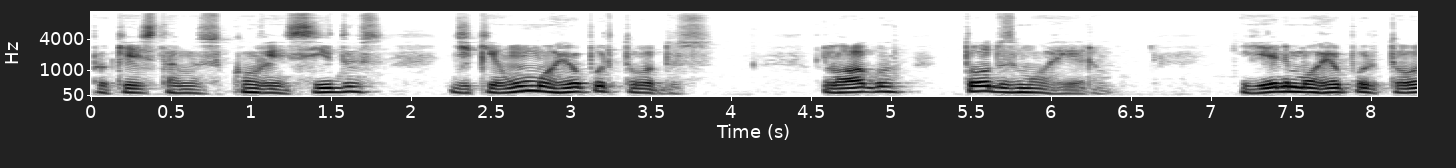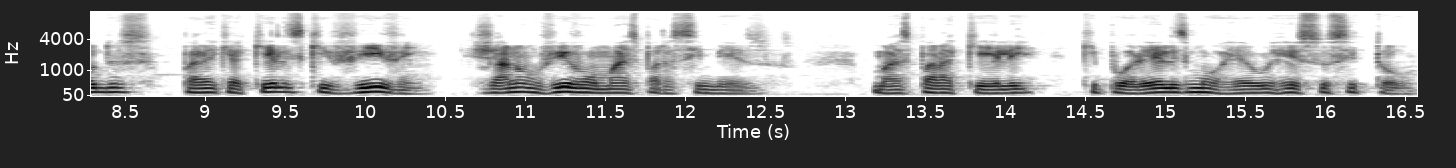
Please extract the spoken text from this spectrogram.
porque estamos convencidos de que um morreu por todos, logo todos morreram. E ele morreu por todos, para que aqueles que vivem já não vivam mais para si mesmos, mas para aquele que por eles morreu e ressuscitou.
